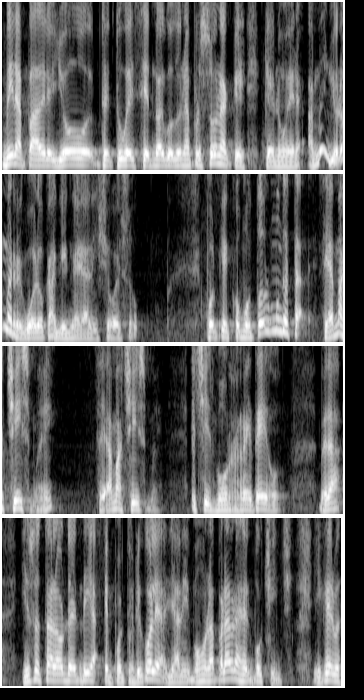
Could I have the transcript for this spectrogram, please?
mira, padre, yo te estuve diciendo algo de una persona que, que, no era. A mí, yo no me recuerdo que alguien haya dicho eso. Porque como todo el mundo está, se llama chisme, ¿eh? se llama chisme, el chismorreteo. ¿Verdad? Y eso está a la orden del día. En Puerto Rico le añadimos una palabra, es el bochinche. Y que,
